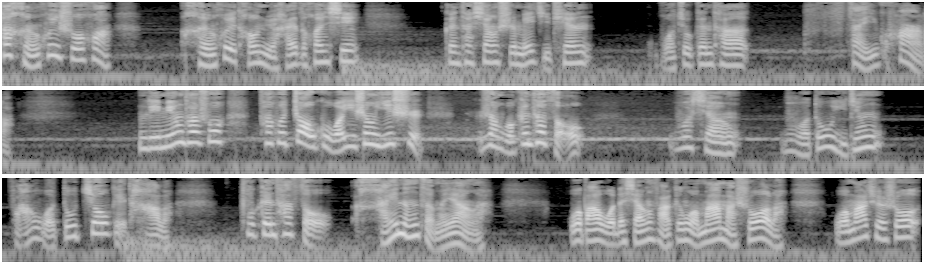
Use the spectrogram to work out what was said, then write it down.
他很会说话，很会讨女孩子欢心。跟他相识没几天，我就跟他在一块儿了。李明他说他会照顾我一生一世，让我跟他走。我想，我都已经把我都交给他了，不跟他走还能怎么样啊？我把我的想法跟我妈妈说了，我妈却说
